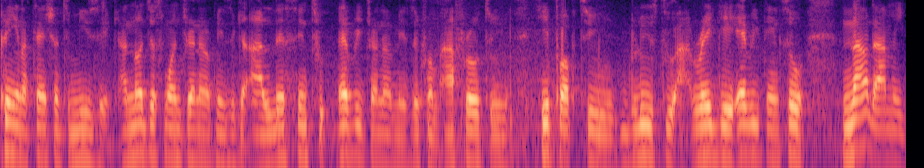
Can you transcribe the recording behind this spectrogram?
paying attention to music and not just one genre of music. I listen to every genre of music from Afro to hip hop to blues to reggae, everything. So now that I'm a,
